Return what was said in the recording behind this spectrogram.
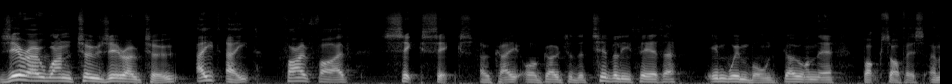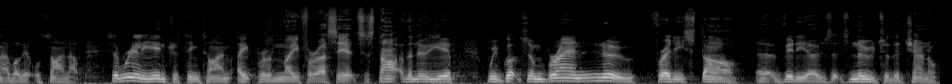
01202 885566, okay? Or go to the Tivoli Theatre in Wimborne, go on their box office and have a little sign up. It's a really interesting time, April and May for us here. It's the start of the new year. We've got some brand new Freddie Starr uh, videos that's new to the channel,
